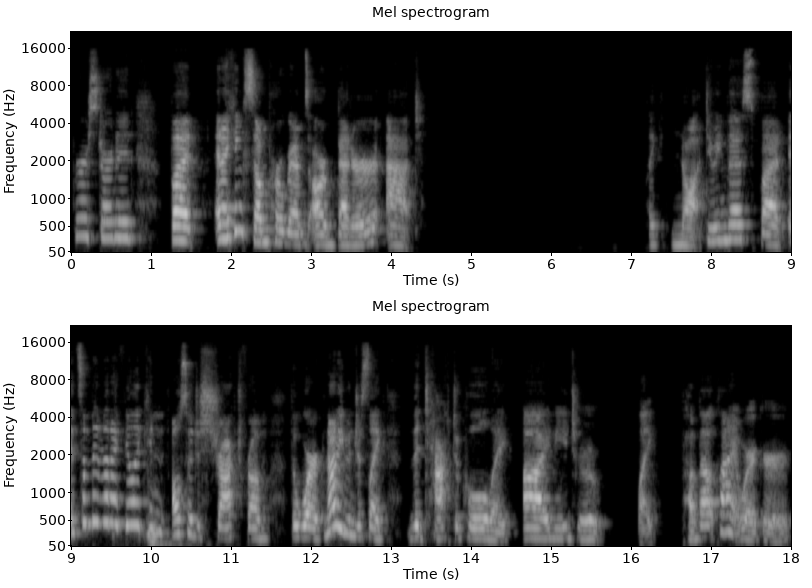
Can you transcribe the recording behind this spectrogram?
first started. But, and I think some programs are better at like not doing this, but it's something that I feel like can mm. also distract from the work, not even just like the tactical, like, I need to like pump out client work or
